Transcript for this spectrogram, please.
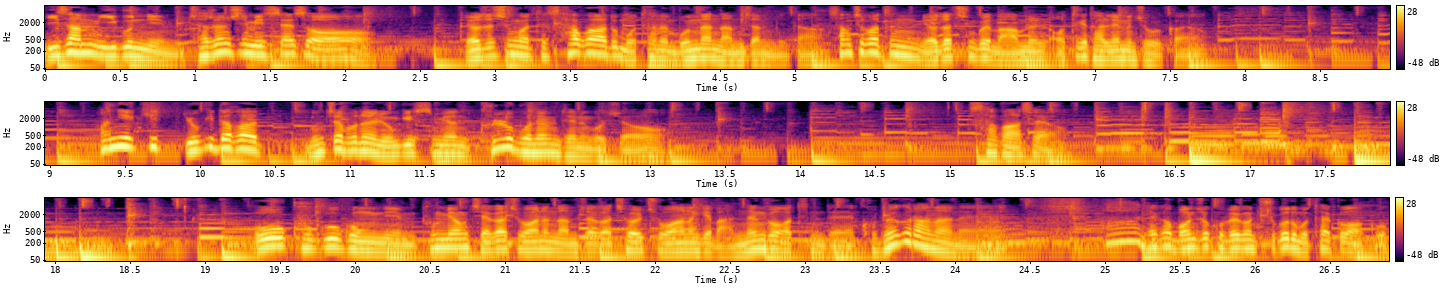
2329님, 자존심이 세서 여자친구한테 사과도 못하는 못난 남자입니다. 상처받은 여자친구의 마음을 어떻게 달래면 좋을까요? 아니, 이렇게 여기다가 문자 보낼 용기 있으면 글로 보내면 되는 거죠. 사과하세요. 5990님, 분명 제가 좋아하는 남자가 절 좋아하는 게 맞는 것 같은데 고백을 안 하네. 아, 내가 먼저 고백은 죽어도 못할 것 같고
